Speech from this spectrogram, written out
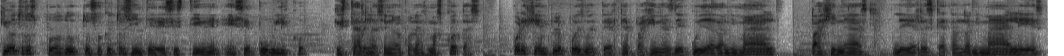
qué otros productos o qué otros intereses tienen ese público que está relacionado con las mascotas. Por ejemplo, puedes meterte a páginas de cuidado animal, páginas de rescatando animales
